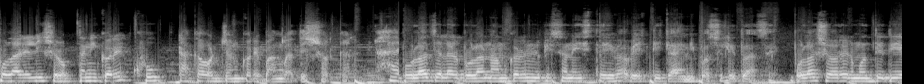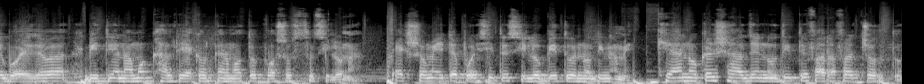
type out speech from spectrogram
পোলার ইলিশ রপ্তানি করে খুব টাকা অর্জন করে বাংলাদেশ সরকার। হ্যাঁ ভোলা জেলার ভোলা নামকরণের পিছনে স্থায়ীভাবে একটি কাহিনী প্রচলিত আছে। ভোলা শহরের মধ্যে দিয়ে বয়ে যাওয়া বিতীয় নামক খালটি এখনকার মতো প্রশস্ত ছিল না। এক সময় এটা পরিচিত ছিল বেতুয়া নদী নামে। খেয়া নৌকার সাহায্যে নদীতে পারাপার চলতো।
